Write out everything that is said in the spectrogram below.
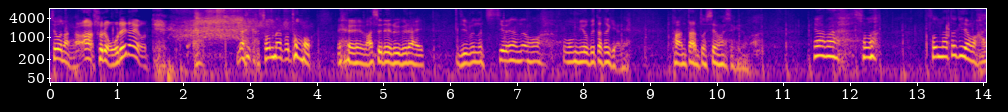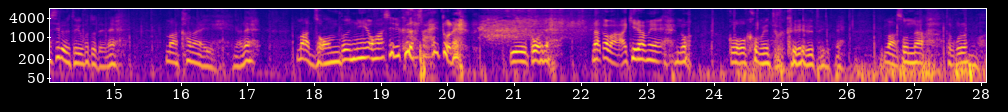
長男が「あそれ俺だよ」って。なんかそんなことも、えー、忘れるぐらい、自分の父親のを見送った時はね淡々としてましたけども。いやまあそのそんな時でも走るということでねまあ家内がねまあ存分にお走りくださいとねいうこうね半ば諦めのこうコメントをくれるというね。まあそんなところにも、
